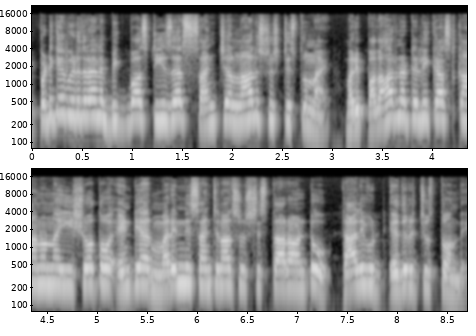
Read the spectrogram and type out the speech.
ఇప్పటికే విడుదలైన బిగ్ బాస్ టీజర్ సంచలనాలు సృష్టిస్తున్నాయి. మరి పదహారున టెలికాస్ట్ కానున్న ఈ షోతో ఎన్టీఆర్ మరిన్ని సంచలనాలు సృష్టిస్తారో అంటూ టాలీవుడ్ ఎదురు చూస్తోంది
